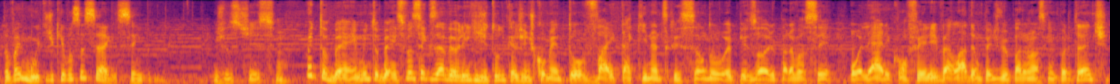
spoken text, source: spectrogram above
Então vai muito de quem você segue, sempre. Justíssimo. Muito bem, muito bem. Se você quiser ver o link de tudo que a gente comentou, vai estar aqui na descrição do episódio para você olhar e conferir. Vai lá, dê um page view para nós, que é importante.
